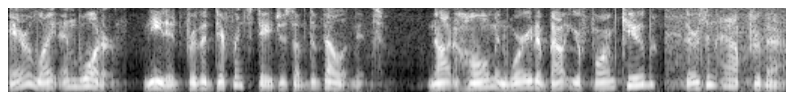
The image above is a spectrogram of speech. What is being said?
Air, light, and water needed for the different stages of development. Not home and worried about your farm cube? There's an app for that.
